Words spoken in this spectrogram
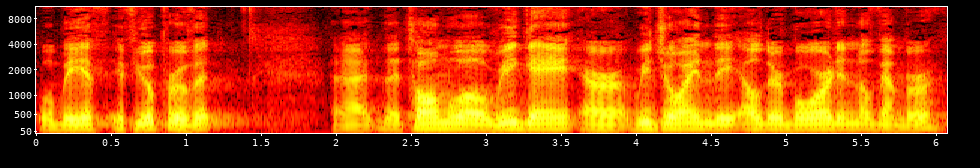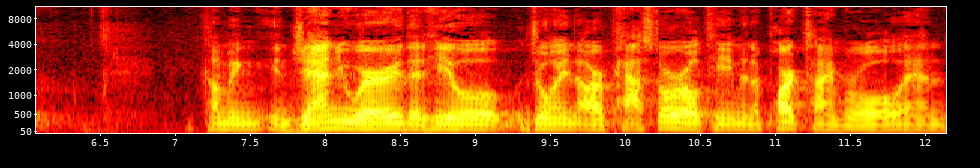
will be, if, if you approve it, uh, that Tom will regain, rejoin the elder board in November. Coming in January, that he'll join our pastoral team in a part time role and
